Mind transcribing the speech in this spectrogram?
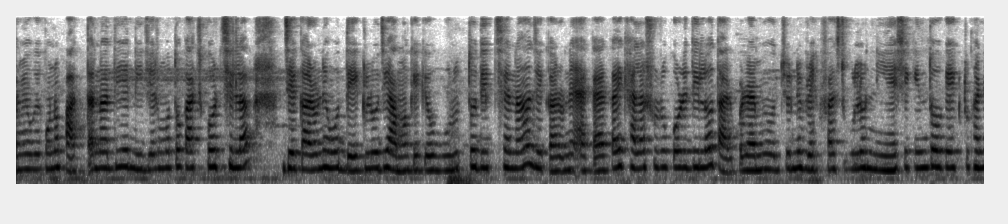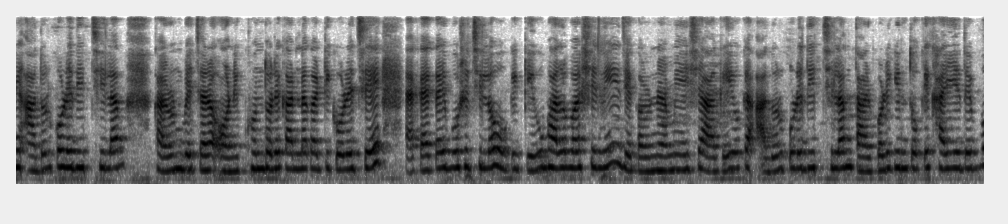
আমি ওকে কোনো পাত্তা না দিয়ে নিজের মতো কাজ করছিলাম, যে কারণে ও দেখল যে আমাকে কেউ গুরুত্ব দিচ্ছে না, যে কারণে একা একাই খেলা শুরু করে দিল, তারপরে আমি ওর জন্য ব্রেকফাস্টগুলো নিয়ে এসে কিন্তু ওকে একটুখানি আদর করে দিচ্ছিলাম, কারণ বেচারা অনেকক্ষণ ধরে কান্নাকাটি করেছে, একা একাই বসেছিল, ওকে কেউ ভালোবাসেনি, যে কারণে আমি এসে আগেই ওকে আদর করে দিচ্ছিলাম, তারপরে কিন্তু ওকে খাইয়ে দেবো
